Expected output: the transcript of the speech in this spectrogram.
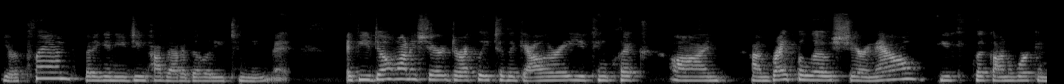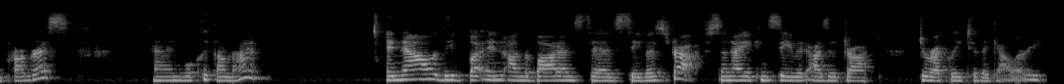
your plan. But again, you do have that ability to name it. If you don't want to share it directly to the gallery, you can click on um, right below share now. You can click on work in progress and we'll click on that. And now the button on the bottom says save as draft. So now you can save it as a draft directly to the gallery.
